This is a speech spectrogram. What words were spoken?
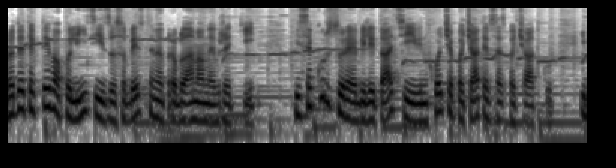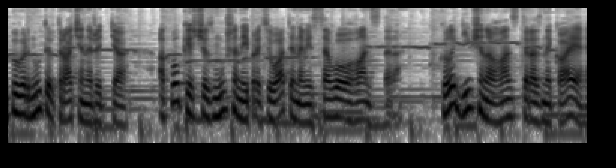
про детектива поліції з особистими проблемами в житті. Після курсу реабілітації він хоче почати все спочатку і повернути втрачене життя, а поки що змушений працювати на місцевого ганстера. Коли дівчина ганстера зникає,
